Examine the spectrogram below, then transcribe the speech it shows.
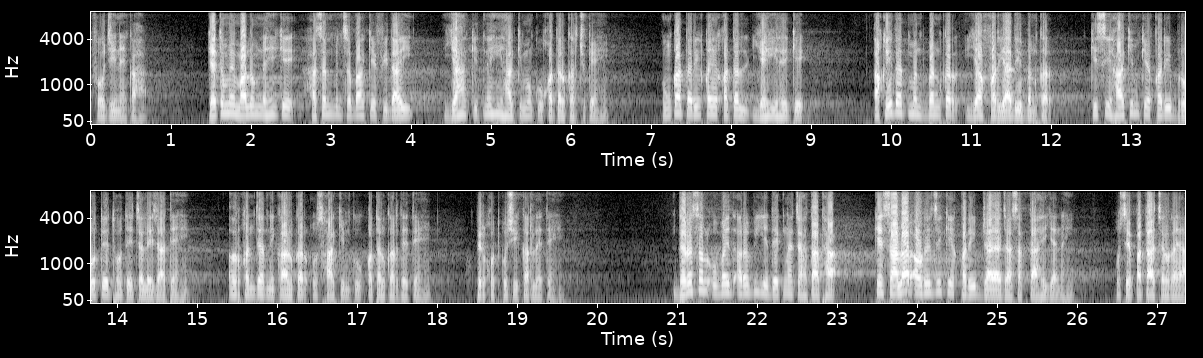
فوجی نے کہا۔ کیا تمہیں معلوم نہیں کہ حسن بن صبا کے فدائی یہاں کتنے ہی حاکموں کو قتل کر چکے ہیں؟ ان کا طریقہ قتل یہی ہے کہ عقیدت مند بن کر یا فریادی بن کر کسی حاکم کے قریب روتے دھوتے چلے جاتے ہیں اور خنجر نکال کر اس حاکم کو قتل کر دیتے ہیں، پھر خودکشی کر لیتے ہیں۔ دراصل عبید عربی یہ دیکھنا چاہتا تھا کہ سالار اوریزی کے قریب جایا جا سکتا ہے یا نہیں۔ اسے پتا چل گیا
